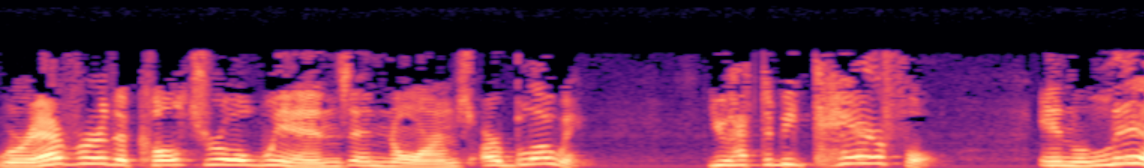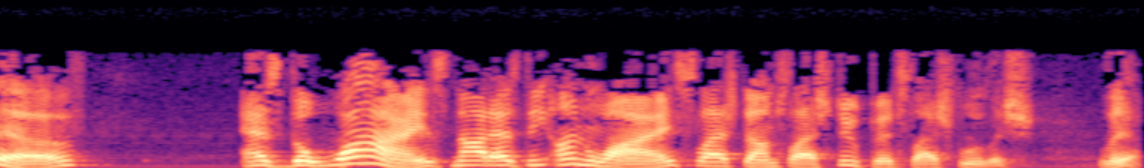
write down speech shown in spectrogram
wherever the cultural winds and norms are blowing. You have to be careful and live as the wise, not as the unwise, slash dumb, slash stupid, slash foolish live.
